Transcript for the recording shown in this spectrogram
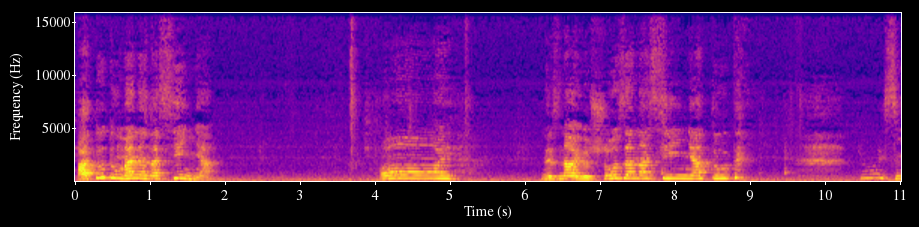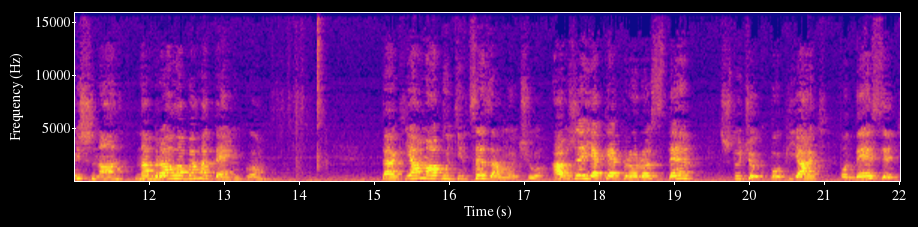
А тут у мене насіння. Ой, не знаю, що за насіння тут. Ой, смішна. Набрала багатенько. Так, я, мабуть, і це замочу. А вже яке проросте, штучок по 5, по 10,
